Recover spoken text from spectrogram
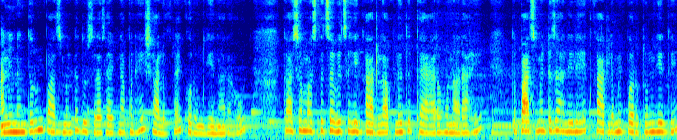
आणि नंतरून पाच मिनटं दुसऱ्या साईडने आपण हे शालो फ्राय करून घेणार आहोत. तर असं मस्त चवीचं हे कारलं आपलं इथं तयार होणार आहे. तर पाच मिनटं झालेले आहेत. कारलं मी परतून घेते.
